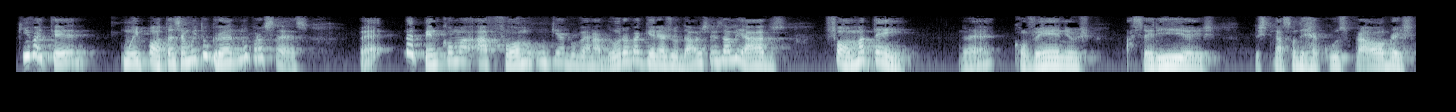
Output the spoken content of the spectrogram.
que vai ter uma importância muito grande no processo. É, depende como a, a, forma com que a governadora vai querer ajudar os seus aliados. Forma tem né? convênios, parcerias, destinação de recursos para obras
